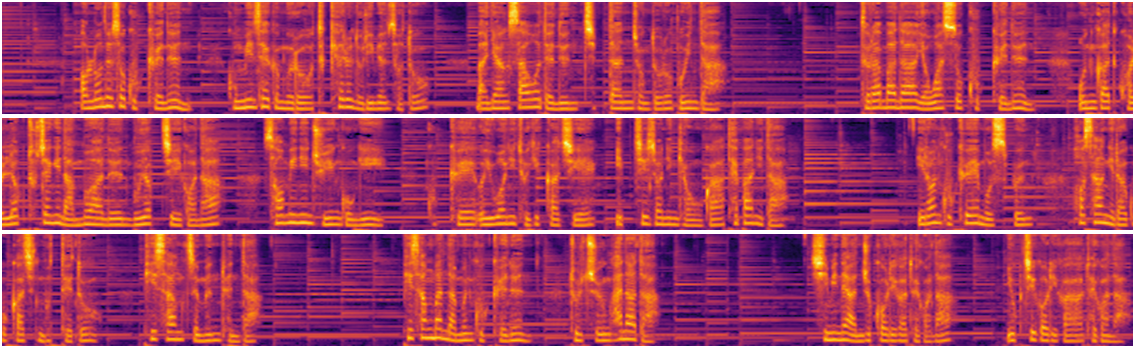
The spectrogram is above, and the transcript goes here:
언론에서 국회는 국민 세금으로 특혜를 누리면서도 마냥 싸워대는 집단 정도로 보인다. 드라마나 영화 속 국회는 온갖 권력 투쟁이 난무하는 무협지이거나 서민인 주인공이 국회의원이 되기까지의 입지전인 경우가 태반이다. 이런 국회의 모습은 허상이라고까진 못해도 피상쯤은 된다. 피상만 남은 국회는 둘 중 하나다. 시민의 안주거리가 되거나 욕지거리가 되거나.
